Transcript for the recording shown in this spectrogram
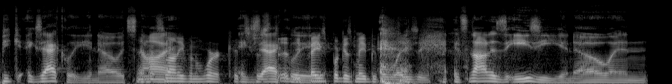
bec- exactly. You know, it's And not. it's not even work. It's Exactly. Just, Facebook has made people lazy. it's not as easy, you know, and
